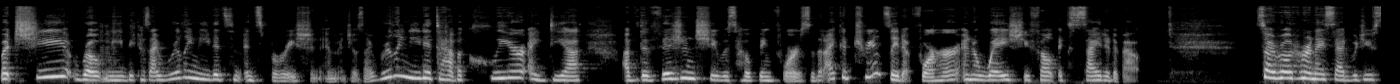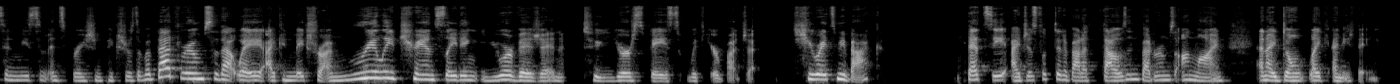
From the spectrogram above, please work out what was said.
But she wrote me because I really needed some inspiration images. I really needed to have a clear idea of the vision she was hoping for so that I could translate it for her in a way she felt excited about. So I wrote her and I said, Would you send me some inspiration pictures of a bedroom so that way I can make sure I'm really translating your vision to your space with your budget? She writes me back, Betsy, I just looked at about a thousand bedrooms online and I don't like anything.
